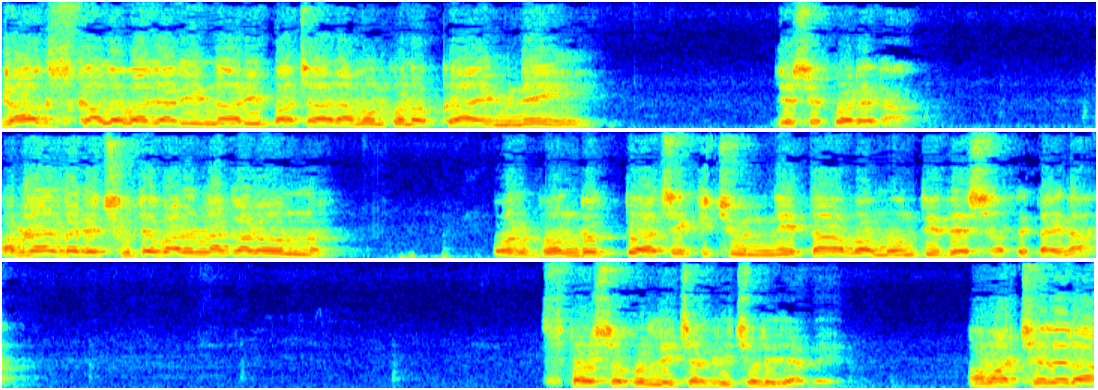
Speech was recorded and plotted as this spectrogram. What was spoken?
ড্রাগস কালোবাজারি, নারী পাচার এমন কোনো ক্রাইম নেই যে সে করে না। আপনারা তাকে ছুতে পারেন না, কারণ ওর বন্ধুত্ব আছে কিছু নেতা বা মন্ত্রীদের সাথে, তাই না? স্পর্শ করলে চাকরি চলে যাবে। আমার ছেলেরা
